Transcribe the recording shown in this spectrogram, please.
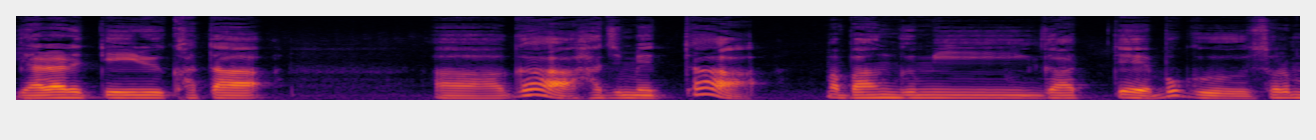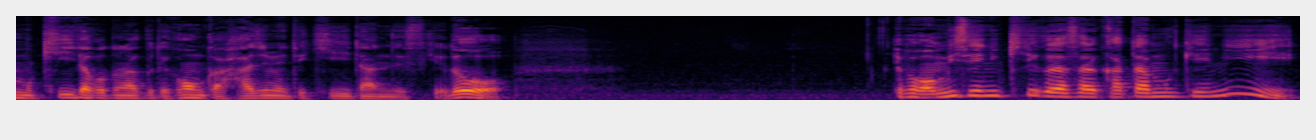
やられている方が始めたまあ、番組があって僕それも聞いたことなくて今回初めて聞いたんですけどやっぱお店に来てくださる方向けに、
